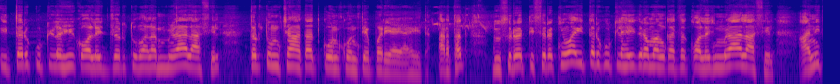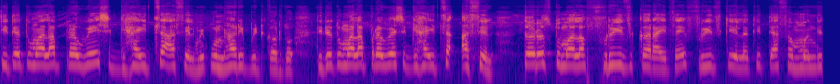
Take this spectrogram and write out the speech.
इतर कुठलंही कॉलेज जर तुम्हाला मिळालं असेल तर तुमच्या हातात कोणकोणते पर्याय आहेत? अर्थात दुसरं तिसरं किंवा इतर कुठल्याही क्रमांकाचं कॉलेज मिळालं असेल आणि तिथे तुम्हाला प्रवेश घ्यायचा असेल मी पुन्हा रिपीट करतो तिथे तुम्हाला प्रवेश घ्यायचा असेल तरच तुम्हाला फ्रीज करायचं आहे फ्रीज केलं की त्या संबंधित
